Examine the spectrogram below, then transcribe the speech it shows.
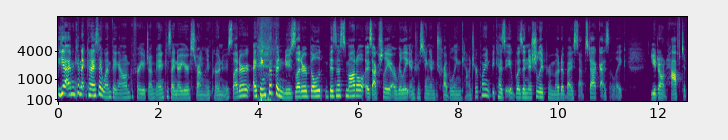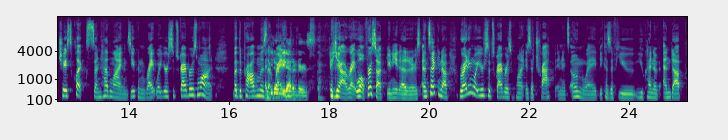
Yeah, I mean, can I, can I say one thing, Alan, before you jump in? Because I know you're strongly pro newsletter. I think that the newsletter build business model is actually a really interesting and troubling counterpoint because it was initially promoted by Substack as a like, you don't have to chase clicks and headlines. You can write what your subscribers want. But the problem is And that writing need editors. yeah, right. Well, first off, you need editors. And second off, writing what your subscribers want is a trap in its own way because if you you kind of end up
